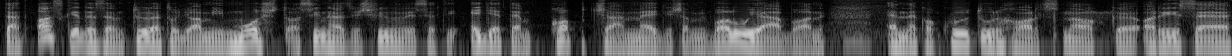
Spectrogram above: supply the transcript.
Tehát azt kérdezem tőled, hogy ami most a Színház és Filmvészeti Egyetem kapcsán megy, és ami valójában ennek a kultúrharcnak a része, e,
